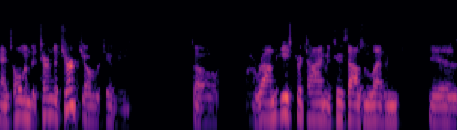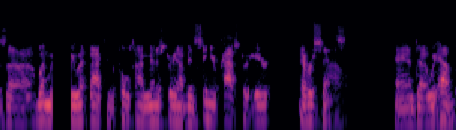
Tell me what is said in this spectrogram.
and told him to turn the church over to me. So around Easter time in 2011 is uh, when we, we went back into full time ministry, and I've been senior pastor here ever since. Wow. And uh, we have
